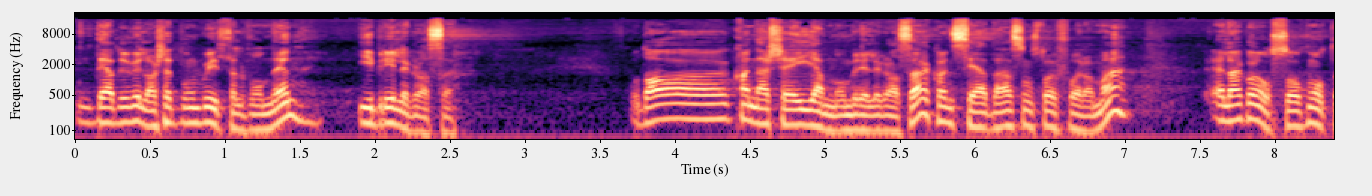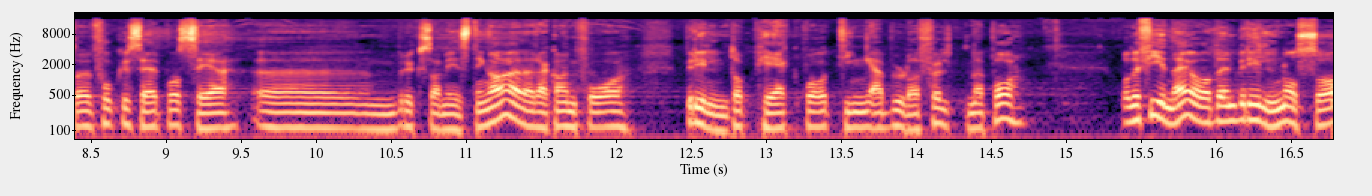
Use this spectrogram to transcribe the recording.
det du ville ha sett på mobiltelefonen din, i brilleglasset. Og da kan jeg se gjennom brilleglasset, jeg kan se det som står foran meg. Eller jeg kan også på en måte fokusere på å se eh, bruksanvisninga, eller jeg kan få brillen til å peke på ting jeg burde ha fulgt med på. Og det fine er jo at den brillen også,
